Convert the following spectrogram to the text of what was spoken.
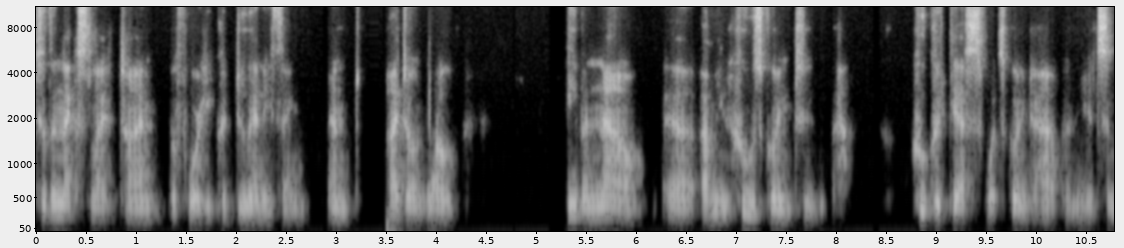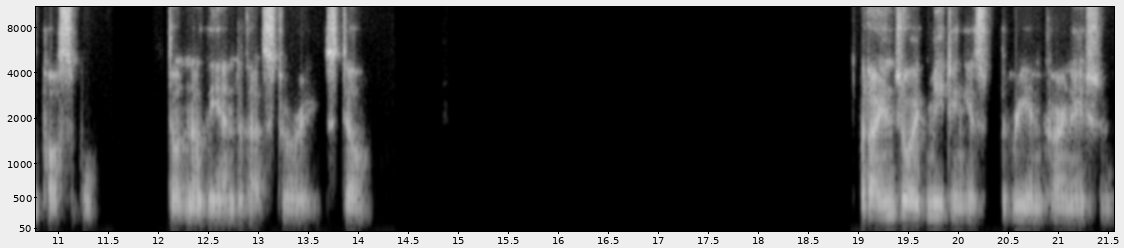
to the next lifetime before he could do anything. And I don't know even now, uh, I mean, who's going to, who could guess what's going to happen? It's impossible. Don't know the end of that story still. But I enjoyed meeting his the reincarnation,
